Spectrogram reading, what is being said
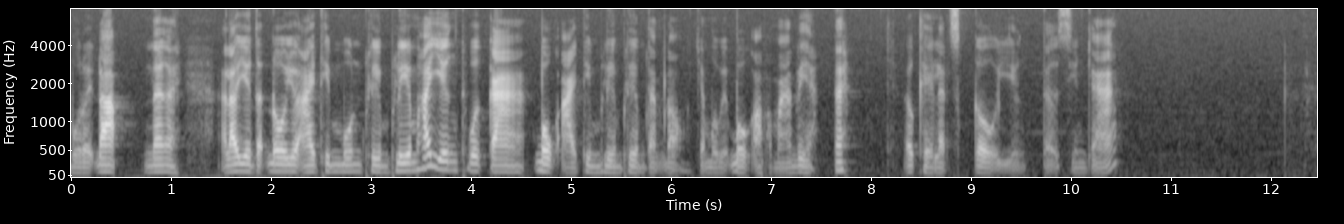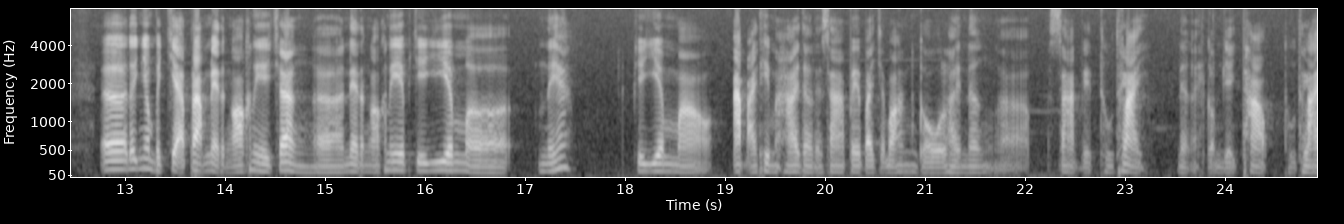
910ហ្នឹងហើយឥឡូវយើងទៅដូរយក item moon ភ្លាមភ្លាមហើយយើងធ្វើការបូក item ភ្លាមភ្លាមតែម្ដងចាំមើលវាបូកអស់ប្រហែលវាណាអូខេ let's go យើងទៅសៀងយ៉ាងអឺដូចខ្ញុំបញ្ជាក់ប្រាប់អ្នកទាំងអស់គ្នាអញ្ចឹងអ្នកទាំងអស់គ្នាព្យាយាមនេះ ព្យាយាមមកអាប់ item មកហើយទៅដោយសារពេលបច្ចុប្បន្ន goal ហើយនឹងសាតវាធូរថ្លៃហ្នឹងហើយកុំនិយាយថោកធូរថ្លៃ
